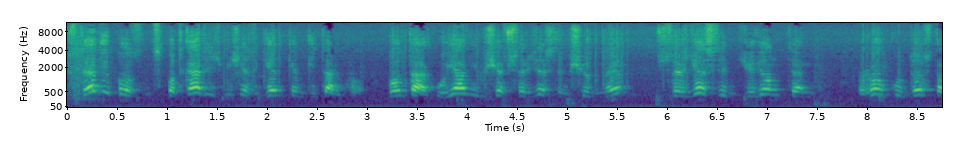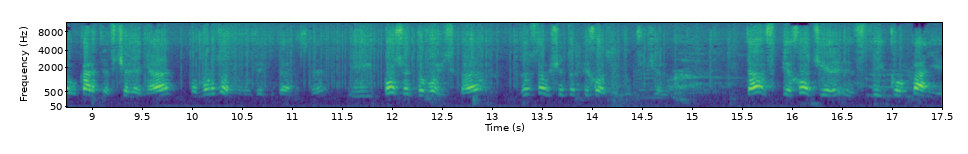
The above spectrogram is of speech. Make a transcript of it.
wtedy po, spotkaliśmy się z Gienkiem Gitarką. Bo tak, ujawnił się w 47, w 49 roku dostał kartę wcielenia, pomordował mu w gitarce i poszedł do wojska, dostał się do piechoty był przydzielony. Tam w piechocie, w tej kompanii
